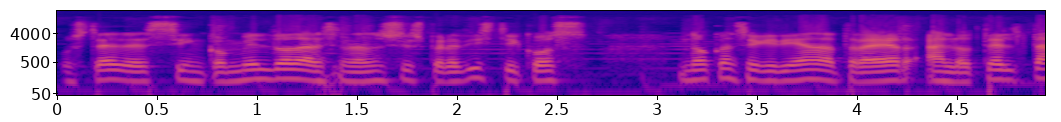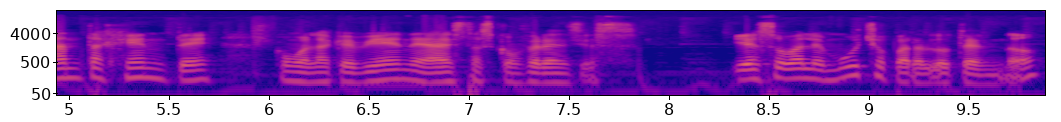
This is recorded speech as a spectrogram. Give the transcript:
ustedes 5 mil dólares en anuncios periodísticos, no conseguirían atraer al hotel tanta gente como la que viene a estas conferencias. Y eso vale mucho para el hotel, ¿no?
